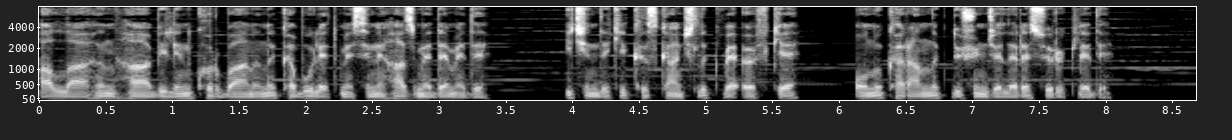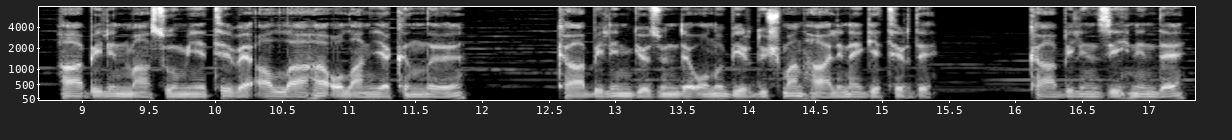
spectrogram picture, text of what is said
Allah'ın Habil'in kurbanını kabul etmesini hazmedemedi. İçindeki kıskançlık ve öfke, onu karanlık düşüncelere sürükledi. Habil'in masumiyeti ve Allah'a olan yakınlığı, Kabil'in gözünde onu bir düşman haline getirdi. Kabil'in zihninde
